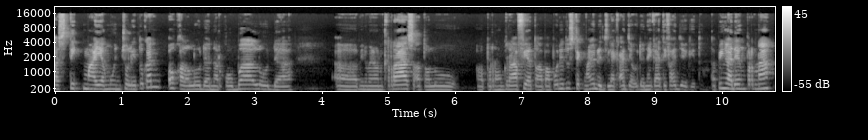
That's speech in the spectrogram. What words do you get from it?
uh, stigma yang muncul itu kan, oh kalau lu udah narkoba, lu udah uh, minuman keras atau lu uh, pornografi atau apa pun itu stigmanya udah jelek aja, udah negatif aja gitu. Tapi nggak ada yang pernah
